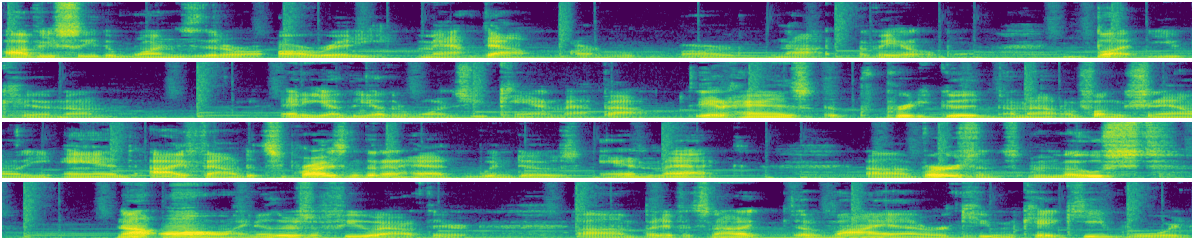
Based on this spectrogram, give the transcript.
obviously, the ones that are already mapped out are, are not available, but you can, um, any of the other ones you can map out. It has a pretty good amount of functionality, and I found it surprising that it had Windows and Mac uh, versions. Most not all, I know there's a few out there, um, but if it's not a, a VIA or a QMK keyboard,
